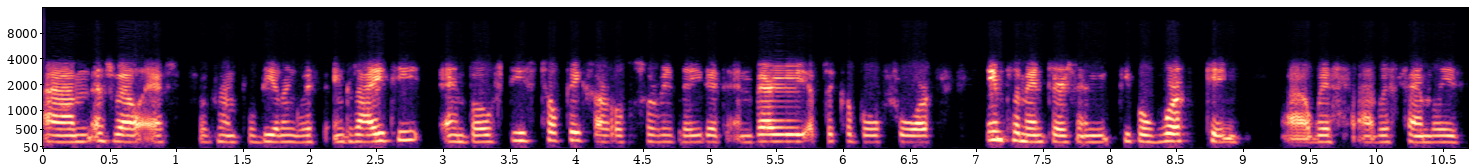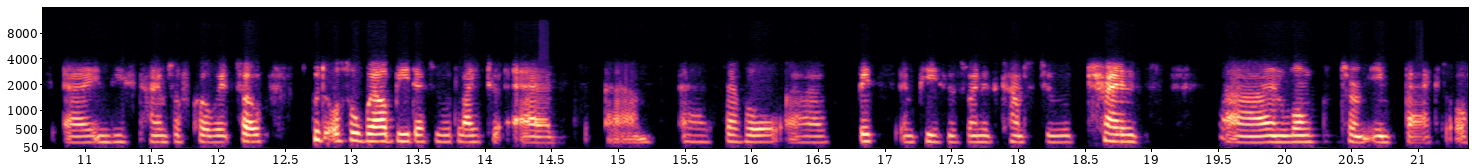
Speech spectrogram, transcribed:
um, as well as, for example, dealing with anxiety. And both these topics are also related and very applicable for implementers and people working uh, with uh, with families uh, in these times of COVID. So it could also well be that we would like to add um, uh, several uh, bits and pieces when it comes to trends uh, and long-term impact of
